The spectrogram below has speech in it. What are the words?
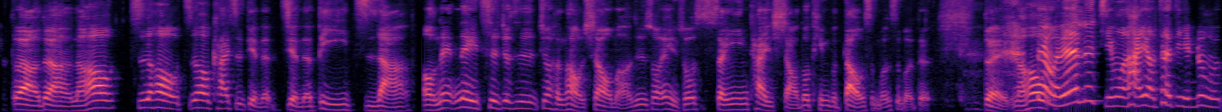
对啊，对啊，然后之后之后开始点的剪的第一支啊，哦，那那一次就是就很好笑嘛，就是说，哎，你说声音太小都听不到什么什么的，对，然后对，我觉得那集我还有特地录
